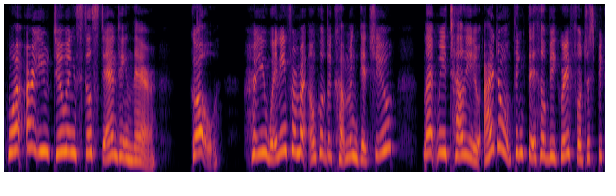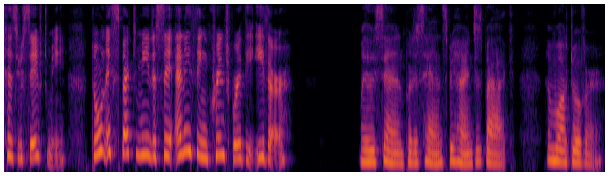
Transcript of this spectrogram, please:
What are you doing still standing there? Go! Are you waiting for my uncle to come and get you? Let me tell you, I don't think that he'll be grateful just because you saved me. Don't expect me to say anything cringeworthy either. Wei Wuxian put his hands behind his back and walked over.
